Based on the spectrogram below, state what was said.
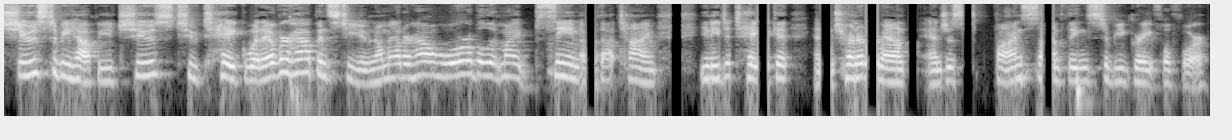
choose to be happy, choose to take whatever happens to you, no matter how horrible it might seem at that time, you need to take it and turn it around and just find some things to be grateful for.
